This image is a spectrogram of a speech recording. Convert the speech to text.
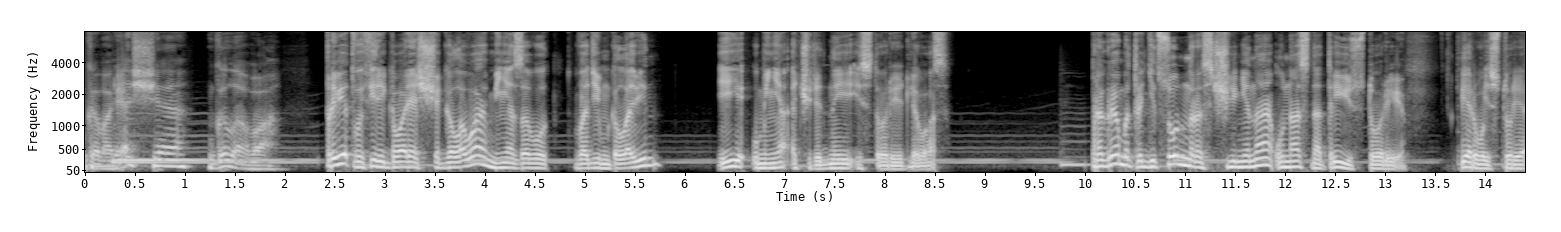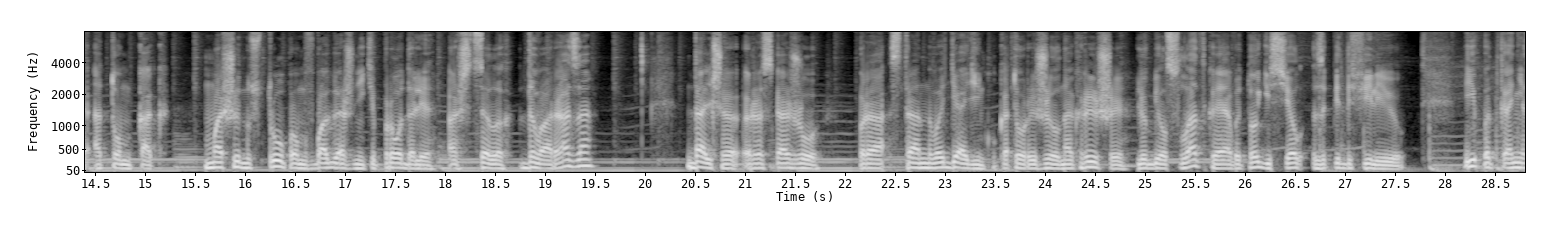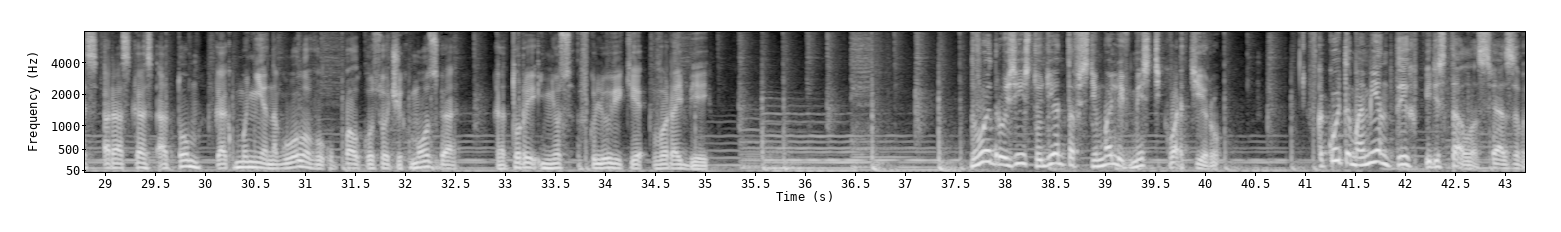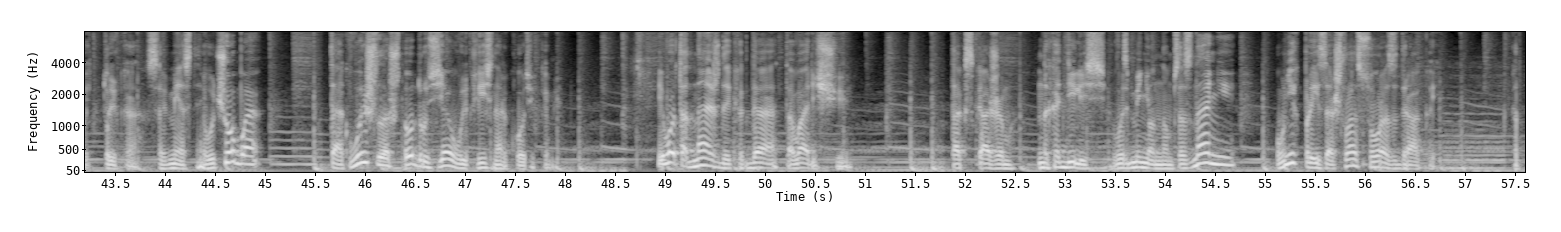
Говорящая голова. Привет, в эфире «Говорящая голова». Меня зовут Вадим Головин. И у меня очередные истории для вас. Программа традиционно расчленена у нас на три истории. Первая история о том, как машину с трупом в багажнике продали аж целых два раза. Дальше расскажу про странного дяденьку, который жил на крыше, любил сладкое, а в итоге сел за педофилию. И под конец рассказ о том, как мне на голову упал кусочек мозга, который нес в клювике воробей. Двое друзей-студентов снимали вместе квартиру. В какой-то момент их перестала связывать только совместная учеба. Так вышло, что друзья увлеклись наркотиками. И вот однажды, когда товарищи так скажем, находились в измененном сознании, у них произошла ссора с дракой,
